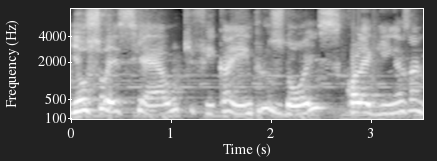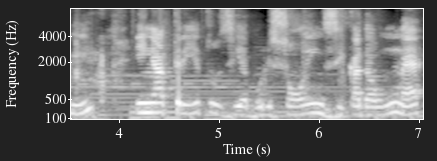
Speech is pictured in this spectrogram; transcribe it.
E eu sou esse elo que fica entre os dois coleguinhas ali, em atritos e ebulições, e cada um, né,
